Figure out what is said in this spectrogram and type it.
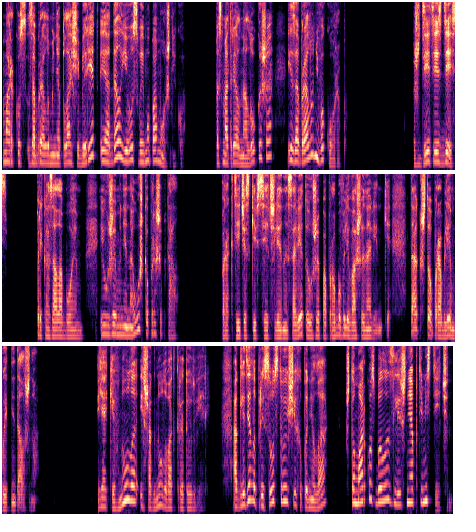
Маркус забрал у меня плащ и берет и отдал его своему помощнику. Посмотрел на Лукаша и забрал у него короб. «Ждите здесь», — приказал обоим, и уже мне на ушко прошептал. «Практически все члены совета уже попробовали ваши новинки, так что проблем быть не должно». Я кивнула и шагнула в открытую дверь оглядела присутствующих и поняла, что Маркус был излишне оптимистичен.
